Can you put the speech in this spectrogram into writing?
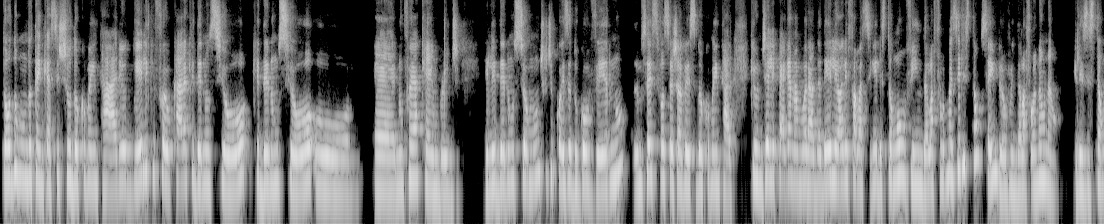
Todo mundo tem que assistir o documentário dele, que foi o cara que denunciou, que denunciou o. É, não foi a Cambridge ele denunciou um monte de coisa do governo. Eu não sei se você já viu esse documentário, que um dia ele pega a namorada dele, olha e fala assim: eles estão ouvindo. Ela falou, mas eles estão sempre ouvindo. Ela falou: não, não, eles estão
